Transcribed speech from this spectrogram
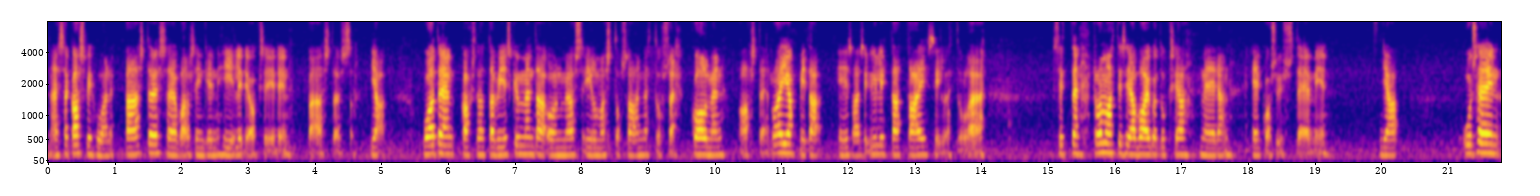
näissä kasvihuonepäästöissä ja varsinkin hiilidioksidin päästöissä. Ja vuoteen 2050 on myös ilmastossa annettu se kolmen asteen raja, mitä ei saisi ylittää tai sille tulee sitten dramaattisia vaikutuksia meidän ekosysteemiin. Ja usein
